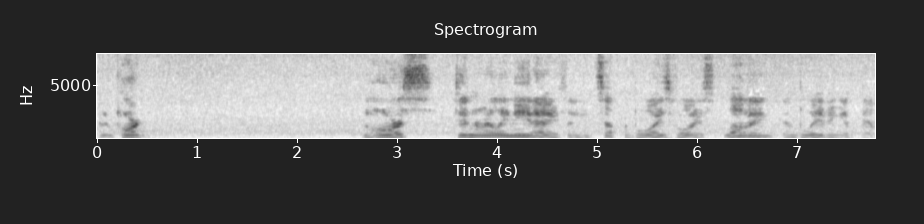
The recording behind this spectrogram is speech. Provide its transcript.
and important. The horse didn't really need anything except the boy's voice, loving and believing in him.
